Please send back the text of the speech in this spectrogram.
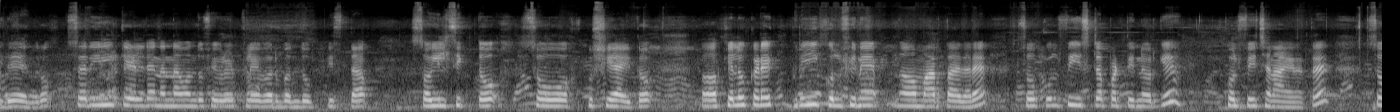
ಇದೆ ಅಂದರು. ಸರ್ ಇಲ್ಲಿ ಕೇಳಿದೆ ನನ್ನ ಒಂದು ಫೇವ್ರೆಟ್ ಫ್ಲೇವರ್ ಬಂದು ಪಿಸ್ತಾ ಸೊ ಇಲ್ಲಿ ಸಿಕ್ತು. ಸೊ ಖುಷಿ ಆಯಿತು. ಕೆಲವು ಕಡೆ ಬರೀ ಕುಲ್ಫಿನೇ ಮಾರ್ತಾ ಇದ್ದಾರೆ ಸೊ ಕುಲ್ಫಿ ಇಷ್ಟಪಟ್ಟು ತಿನ್ನೋರಿಗೆ ಕುಲ್ಫಿ ಚೆನ್ನಾಗಿರುತ್ತೆ. ಸೊ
